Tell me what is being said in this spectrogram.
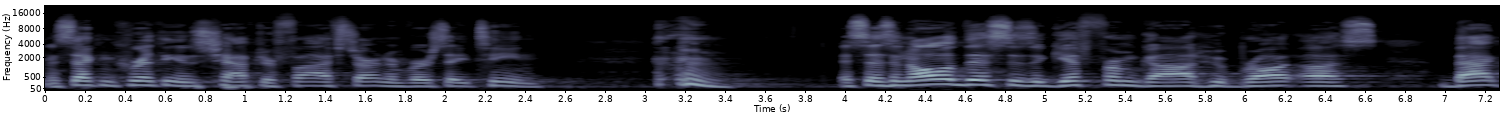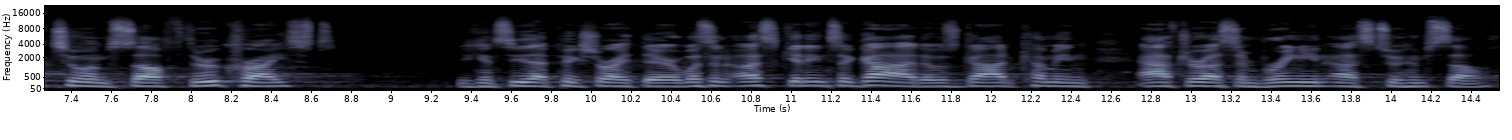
In 2 Corinthians chapter 5, starting in verse 18, it says, And all of this is a gift from God who brought us back to himself through Christ. You can see that picture right there. It wasn't us getting to God, it was God coming after us and bringing us to himself.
